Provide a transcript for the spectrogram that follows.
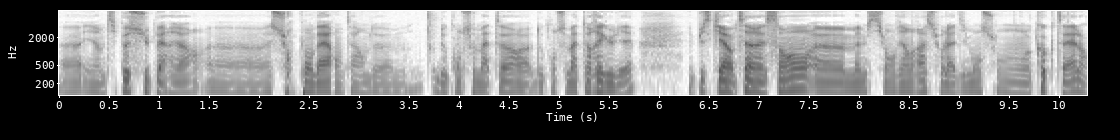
euh, est un petit peu supérieure, euh, surpondère en termes de, consommateurs, de consommateurs réguliers. Et puis ce qui est intéressant, euh, même si on reviendra sur la dimension cocktail,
